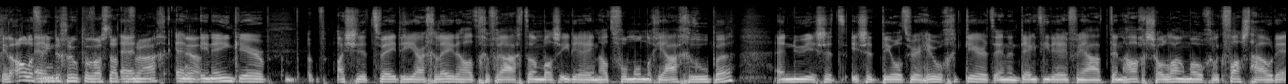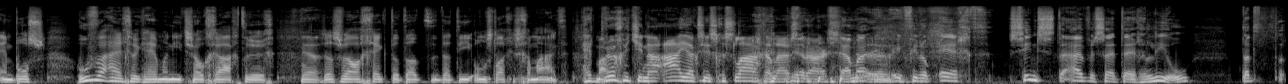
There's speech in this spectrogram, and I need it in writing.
in alle En- vriendengroepen was dat de en, vraag. En Ja. in één keer, als je dit twee, drie jaar geleden had gevraagd, dan was iedereen had volmondig ja geroepen. En nu is het, is het beeld weer heel gekeerd. En dan denkt iedereen van ja, Ten Hag zo lang mogelijk vasthouden. En Bos hoeven we eigenlijk helemaal niet zo graag terug. Ja. Dus dat is wel gek dat, dat, dat die omslag is gemaakt. Het Maar- bruggetje naar Ajax is geslagen, luisteraars. Ja, maar Eh, ik, vind ook echt, sinds de uitwedstrijd tegen Lille, dat, dat-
